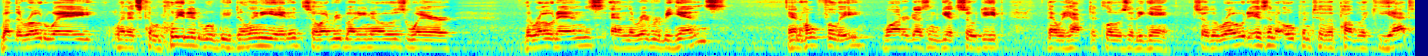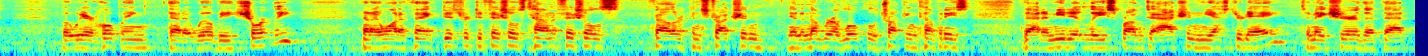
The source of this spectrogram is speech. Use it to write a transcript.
but the roadway, when it's completed, will be delineated so everybody knows where the road ends and the river begins. And hopefully, water doesn't get so deep that we have to close it again. So the road isn't open to the public yet, but we are hoping that it will be shortly. And I want to thank district officials, town officials, Fowler Construction, and a number of local trucking companies that immediately sprung to action yesterday to make sure that that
